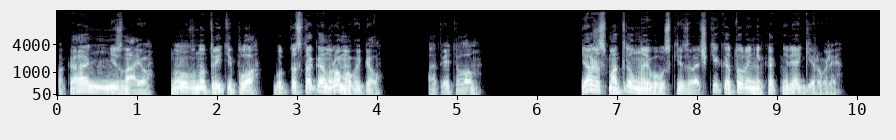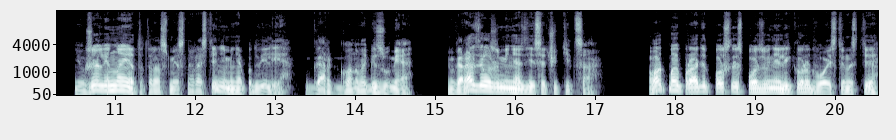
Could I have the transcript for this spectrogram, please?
«Пока не знаю, но внутри тепло, будто стакан рома выпил», — ответил он. Я же смотрел на его узкие зрачки, которые никак не реагировали. Неужели на этот раз местные растения меня подвели? Гаргоново безумие. Угораздило же меня здесь очутиться. Вот мой прадед после использования ликвора двойственности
